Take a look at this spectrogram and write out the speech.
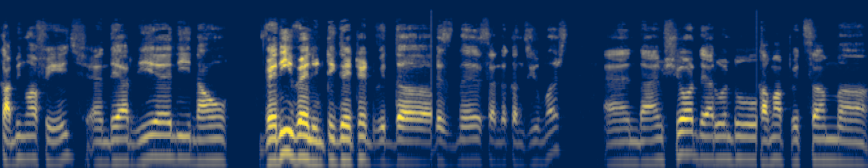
coming of age and they are really now very well integrated with the business and the consumers and I'm sure they are going to come up with some uh,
